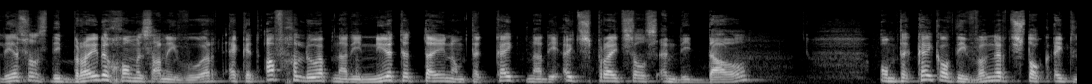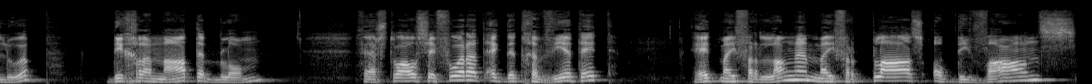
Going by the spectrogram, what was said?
lees ons die bruidegom is aan die woord. Ek het afgeloop na die neutetuin om te kyk na die uitspruitsels in die dal om te kyk of die wingerdstok uitloop, die granate blom. Vers 12 sê voordat ek dit geweet het, het my verlange my verplaas op die waans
